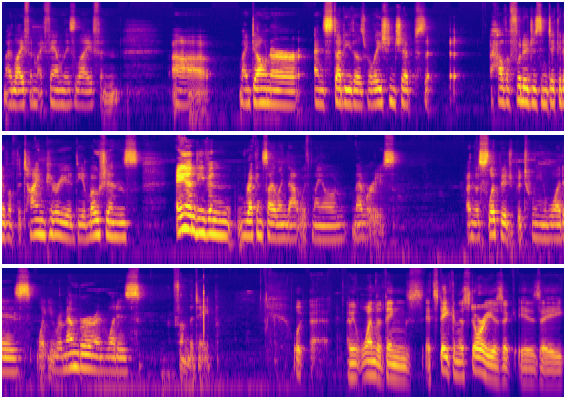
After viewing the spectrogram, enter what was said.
my life and my family's life and uh, my donor and study those relationships how the footage is indicative of the time period the emotions and even reconciling that with my own memories. And the slippage between what is what you remember and what is from the tape. Well uh I mean, one of the things at stake in the story is a is a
